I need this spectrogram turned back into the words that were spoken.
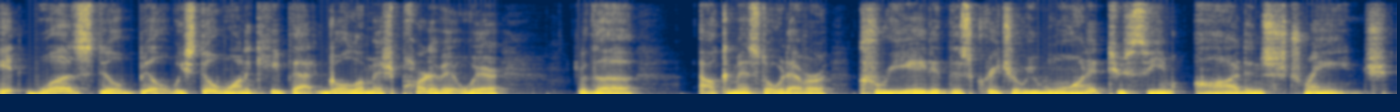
It was still built. We still want to keep that golemish part of it where the alchemist or whatever created this creature. We want it to seem odd and strange.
